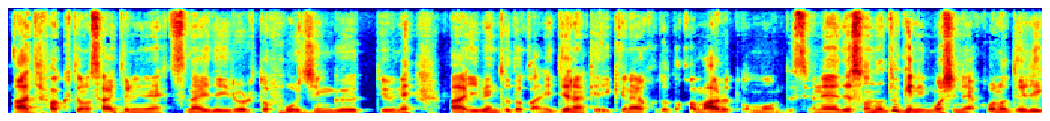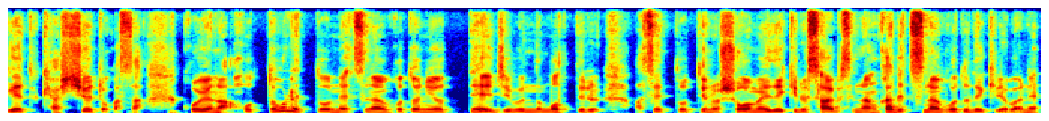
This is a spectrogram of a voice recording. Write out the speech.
アーティファクトのサイトにね、つないでいろいろと forging っていうね、まあ、イベントとかに出なきゃいけないこととかもあると思うんですよね。で、その時にもしね、この Delegate Cash とかさ、こういうようなホットウォレットをね、つなぐことによって、自分の持ってるアセットっていうのを証明できるサービスなんかでつなぐことできればね、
